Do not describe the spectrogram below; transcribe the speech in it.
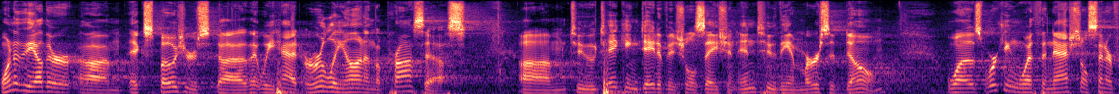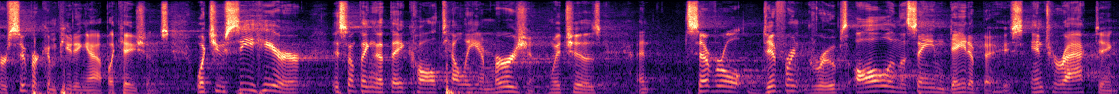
One of the other um, exposures uh, that we had early on in the process um, to taking data visualization into the immersive dome was working with the National Center for Supercomputing Applications. What you see here is something that they call teleimmersion, which is an, several different groups all in the same database interacting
